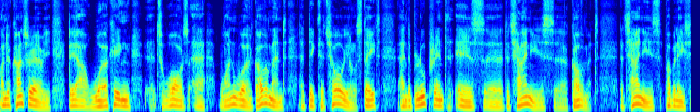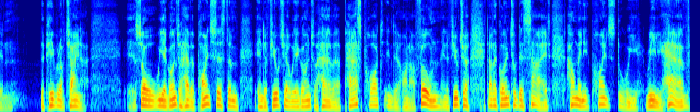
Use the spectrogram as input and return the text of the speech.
On the contrary, they are working uh, towards a one world government, a dictatorial state, and the blueprint is uh, the Chinese uh, government, the Chinese population, the people of China so we are going to have a point system in the future. We are going to have a passport the, on our phone in the future that are going to decide how many points do we really have.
